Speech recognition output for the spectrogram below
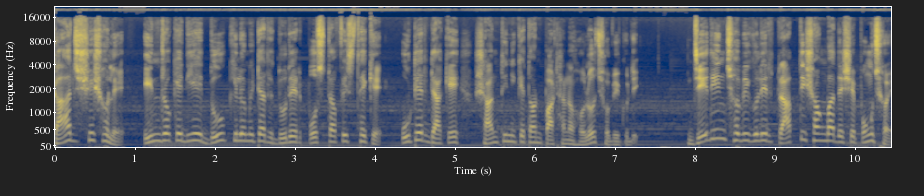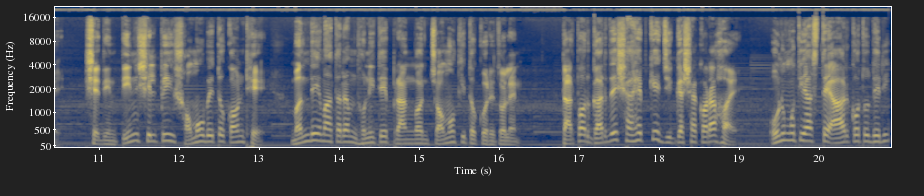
কাজ শেষ হলে ইন্দ্রকে দিয়ে দু কিলোমিটার দূরের পোস্ট অফিস থেকে উটের ডাকে শান্তিনিকেতন পাঠানো হলো ছবিগুলি। যেদিন ছবিগুলির প্রাপ্তি সংবাদ এসে পৌঁছয়, সেদিন তিন শিল্পী সমবেত কণ্ঠে বন্দে মাতারাম ধ্বনিতে প্রাঙ্গণ চমকিত করে তোলেন। তারপর গার্দে সাহেবকে জিজ্ঞাসা করা হয়, অনুমতি আসতে আর কত দেরি?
